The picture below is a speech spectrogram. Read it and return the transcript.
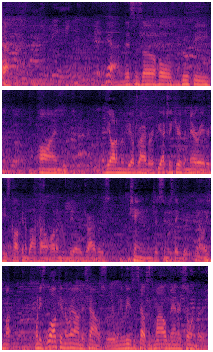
Yeah. Being me? Yeah, this is a whole goofy on the automobile driver. If you actually hear the narrator, he's talking about how automobile drivers change as soon as they get, you know, he's when he's walking around his house or when he leaves his house, he's mild mannered, so on,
